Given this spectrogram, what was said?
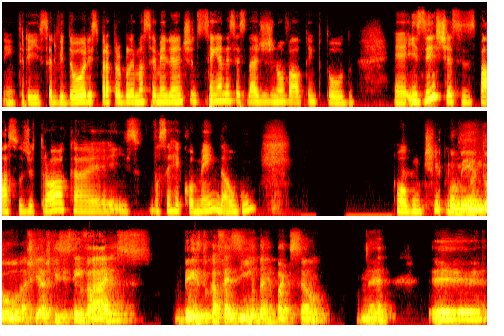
entre servidores para problemas semelhantes sem a necessidade de inovar o tempo todo. É, existe esses espaços de troca? É, você recomenda algum? Ou algum tipo? Recomendo, acho que, acho que existem vários, desde o cafezinho da repartição, né? É,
